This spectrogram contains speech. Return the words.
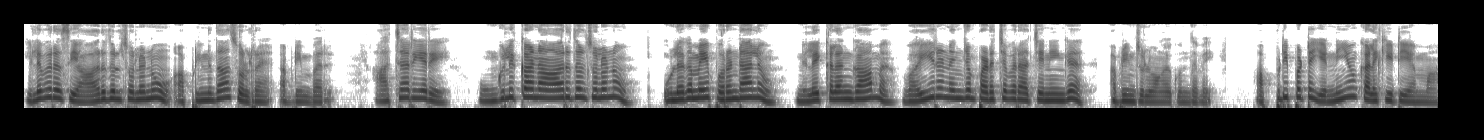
இளவரசி ஆறுதல் சொல்லணும் அப்படின்னு தான் சொல்றேன் அப்படிம்பாரு. ஆச்சாரியரே உங்களுக்கா நான் ஆறுதல் சொல்லணும்? உலகமே புரண்டாலும் நிலை கலங்காம வைர நெஞ்சம் படைச்சவராச்சே நீங்க அப்படின்னு சொல்லுவாங்க குந்தவை. அப்படிப்பட்ட என்னையும் கலக்கிட்டியம்மா.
